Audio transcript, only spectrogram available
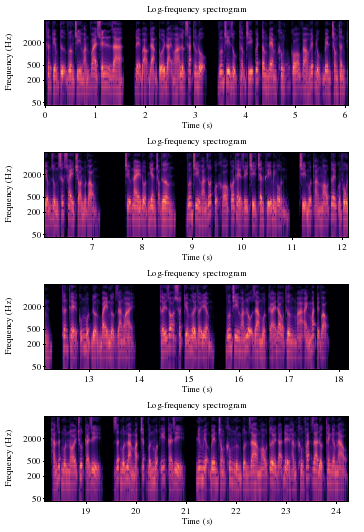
thân kiếm tự vương chi hoán vai xuyên lên ra, để bảo đảm tối đại hóa lực sát thương độ. Vương chi dục thậm chí quyết tâm đem không có vào huyết nhục bên trong thân kiếm dùng sức xoay tròn một vòng. Chịu này đột nhiên trọng thương, vương chi hoán rốt cuộc khó có thể duy trì chân khí bình ổn, chỉ một thoáng máu tươi của phun, thân thể cũng một đường bay ngược ra ngoài. Thấy rõ xuất kiếm người thời điểm, vương chi hoán lộ ra một cái đau thương mà ánh mắt tuyệt vọng. Hắn rất muốn nói chút cái gì, rất muốn làm mặt chất vấn một ít cái gì, nhưng miệng bên trong không ngừng tuân ra máu tươi đã để hắn không phát ra được thanh âm nào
